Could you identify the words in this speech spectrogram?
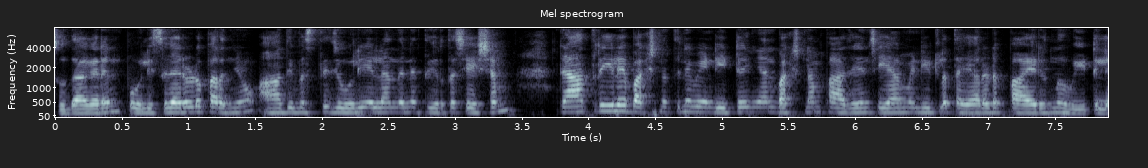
സുധാകരൻ പോലീസുകാരോട് പറഞ്ഞു. ആ ദിവസത്തെ ജോലിയെല്ലാം തന്നെ തീർത്ത ശേഷം രാത്രിയിലെ ഭക്ഷണത്തിന് വേണ്ടിയിട്ട് ഞാൻ ഭക്ഷണം പാചകം ചെയ്യാൻ വേണ്ടിയിട്ടുള്ള തയ്യാറെടുപ്പായിരുന്നു വീട്ടിൽ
